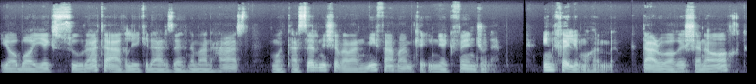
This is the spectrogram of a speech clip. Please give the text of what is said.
یا با یک صورت عقلی که در ذهن من هست متصل میشه و من می‌فهمم که این یک فنجونه. این خیلی مهمه. در واقع شناخت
